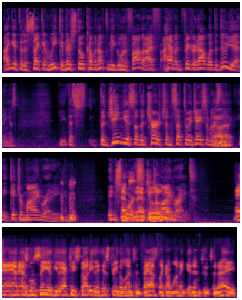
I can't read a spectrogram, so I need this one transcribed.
I get to the second week, and they're still coming up to me going, Father, I, I haven't figured out what to do yet. And he goes, that's the genius of the church and Septuagesima is yeah. the, hey, get your mind ready. And in sports, Absolutely. get your mind right. And as we'll see, if you actually study the history of the Lenten fast, like I want to get into today,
